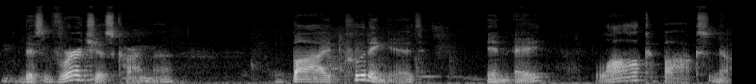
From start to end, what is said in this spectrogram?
this virtuous karma by putting it in a lock box. No,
